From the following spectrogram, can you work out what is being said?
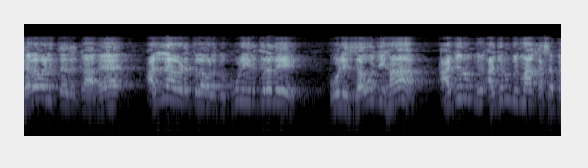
செலவழித்ததற்காக அல்லாவிடத்தில் அவளுக்கு கூலி இருக்கிறது. கூலி ஜவுஜிஹா அஜுரு அஜுரும் பிமா கசப.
